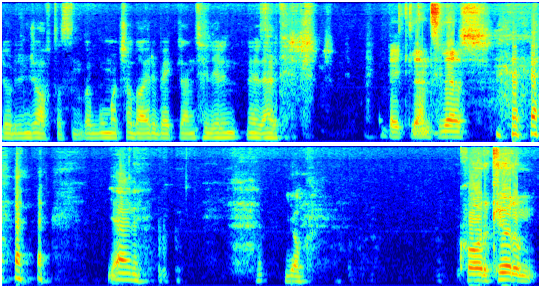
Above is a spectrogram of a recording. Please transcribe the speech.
dördüncü haftasında. Bu maça dair beklentilerin nelerdir? Beklentiler yani yok. korkuyorum.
